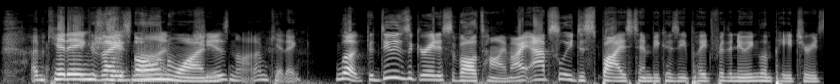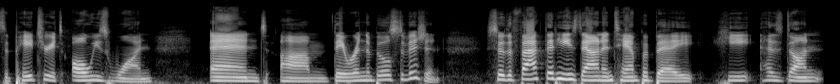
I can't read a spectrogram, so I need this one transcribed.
I'm kidding. Because she I is not. own one. She is not. I'm kidding. Look, the dude is the greatest of all time. I absolutely despised him because he played for the New England Patriots. The Patriots always won, and um, they were in the Bills division. So the fact that he's down in Tampa Bay, he has done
